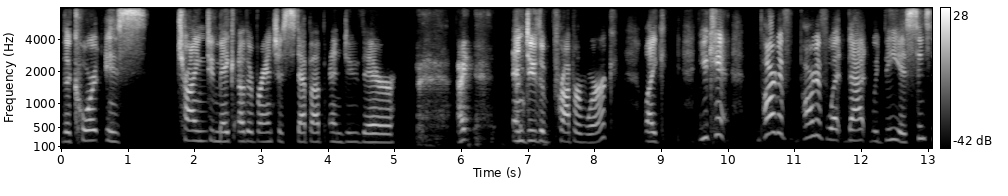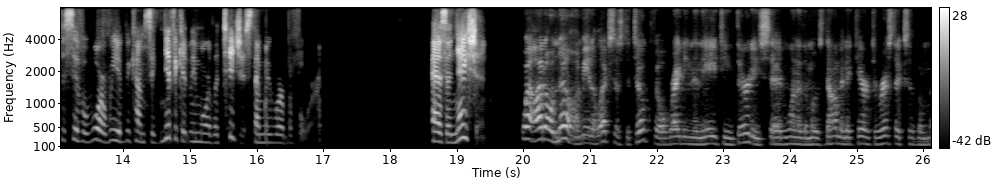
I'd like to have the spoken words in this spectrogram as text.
the court is trying to make other branches step up and do their I and do the proper work like you can't part of part of what that would be is since the civil war we have become significantly more litigious than we were before as a nation well, I don't know. I mean, Alexis de Tocqueville, writing in the 1830s, said one of the most dominant characteristics of, um,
